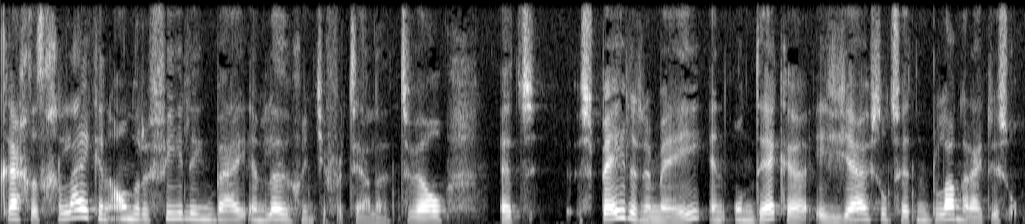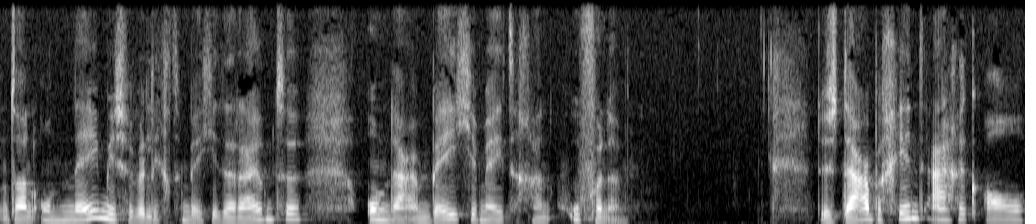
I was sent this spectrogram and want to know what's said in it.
krijgt het gelijk een andere feeling bij een leugentje vertellen. Terwijl het spelen ermee en ontdekken is juist ontzettend belangrijk. Dus dan ontneem je ze wellicht een beetje de ruimte om daar een beetje mee te gaan oefenen. Dus daar begint eigenlijk al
